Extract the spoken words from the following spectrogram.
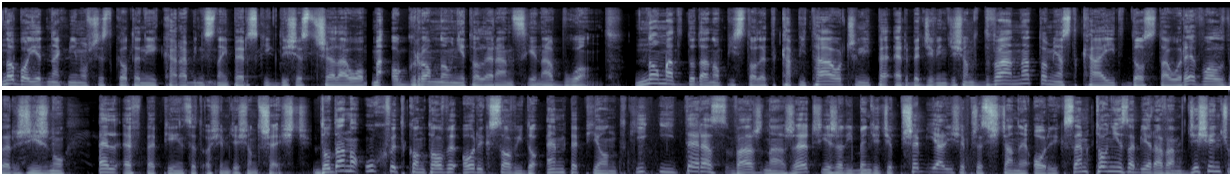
no bo jednak mimo wszystko ten jej karabin snajperski, gdy się strzelało, ma ogromną nietolerancję na błąd. Nomad dodano pistolet Capitao, czyli PRB-92, natomiast Kaid dostał rewolwer Żiżnu LFP 586. Dodano uchwyt kątowy Oryxowi do MP5 i teraz ważna rzecz, jeżeli będziecie przebijali się przez ścianę Oryxem, to nie zabiera wam 10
